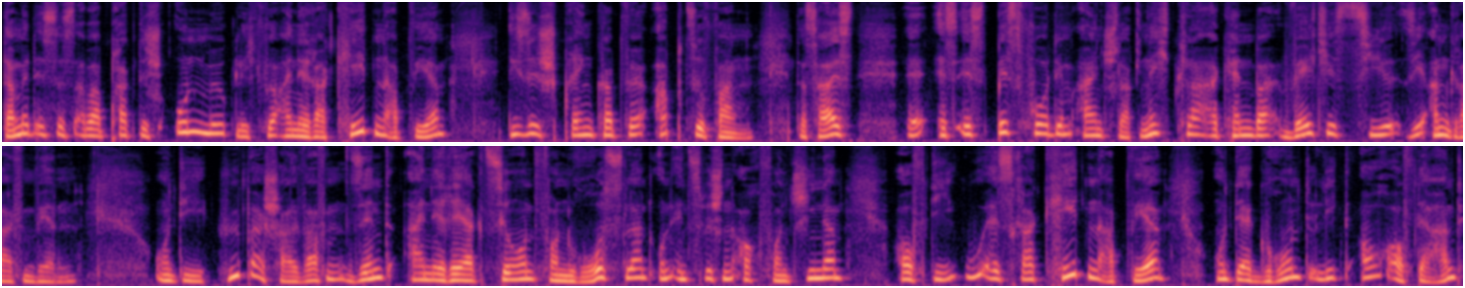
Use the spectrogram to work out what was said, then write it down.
Damit ist es aber praktisch unmöglich für eine Raketenabwehr, diese Sprengköpfe abzufangen. Das heißt, äh, es ist bis vor dem Einschlag nicht klar erkennbar, welches Ziel sie angreifen werden. Und die Hyperschallwaffen sind eine Reaktion von Russland und inzwischen auch von China auf die US-Raketenabwehr. Und der Grund liegt auch auf der Hand.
